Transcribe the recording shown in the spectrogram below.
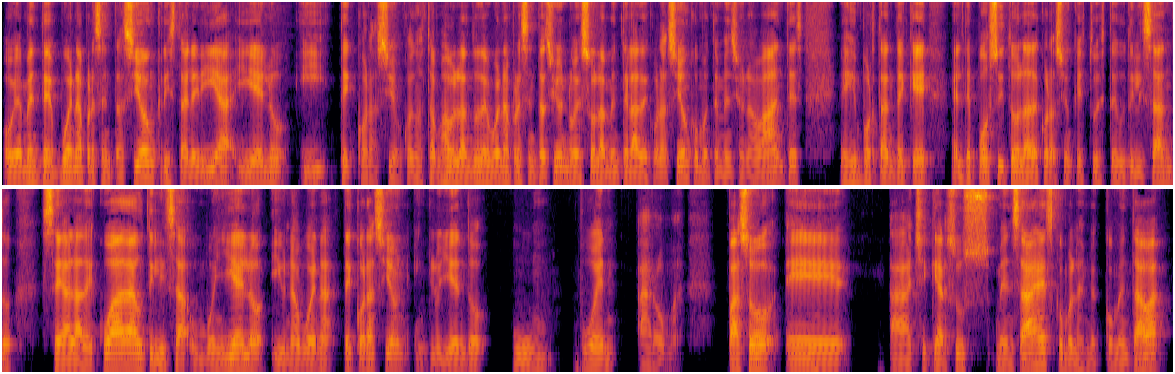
Obviamente buena presentación, cristalería, hielo y decoración. Cuando estamos hablando de buena presentación no es solamente la decoración, como te mencionaba antes, es importante que el depósito, la decoración que tú estés utilizando sea la adecuada, utiliza un buen hielo y una buena decoración, incluyendo un buen aroma. Paso eh, a chequear sus mensajes. Como les comentaba,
